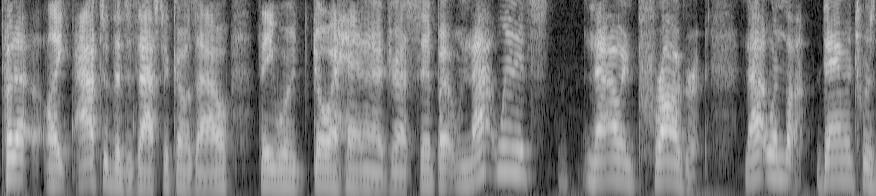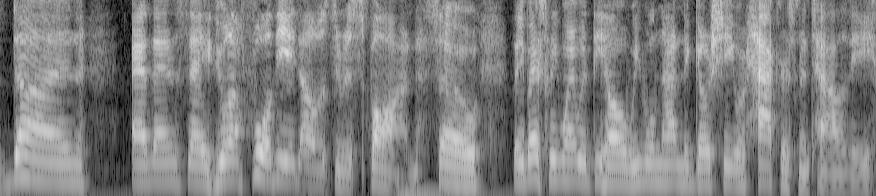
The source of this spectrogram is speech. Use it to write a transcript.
put out like after the disaster goes out, they would go ahead and address it, but not when it's now in progress, not when the damage was done. And then say you have 48 hours to respond. So they basically went with the whole "we will not negotiate with hackers" mentality.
